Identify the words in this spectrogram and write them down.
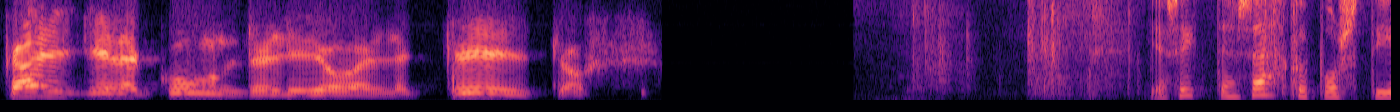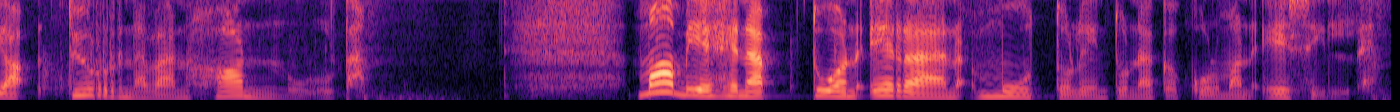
kaikille kuuntelijoille. Kiitos. Ja sitten sähköpostia Tyrnävän Hannulta. Maamiehenä tuon erään muuttolintunäkökulman esille –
